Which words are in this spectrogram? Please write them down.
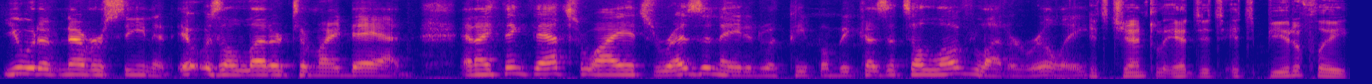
You would have never seen it. It was a letter to my dad. And I think that's why it's resonated with people because it's a love letter, really. It's gently, it's, it's beautifully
